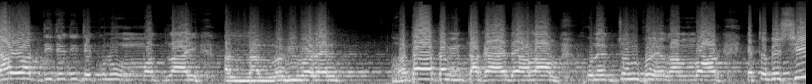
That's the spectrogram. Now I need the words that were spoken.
দাওয়াত দিতে দিতে কোনো উম্মত নাই। আল্লাহ নবী বলেন হঠাৎ আমি তাকায় দেখলাম, কোন একজন পয়গম্বর এত বেশি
